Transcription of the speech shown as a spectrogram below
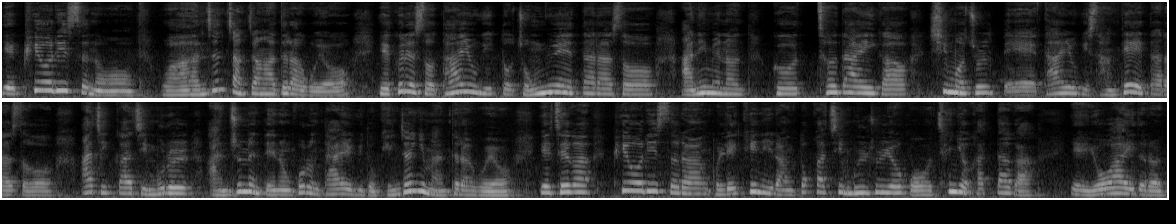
예, 피어리스는 완전 짱짱하더라고요. 예, 그래서 다육이 또 종류에 따라서 아니면은 그 첫 아이가 심어줄 때 다육이 상태에 따라서 아직까지 물을 안 주면 되는 그런 다육이도 굉장히 많더라고요. 예, 제가 피어리스랑 블랙킨이랑 똑같이 물 주려고 챙겨갔다가 예, 요 아이들은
